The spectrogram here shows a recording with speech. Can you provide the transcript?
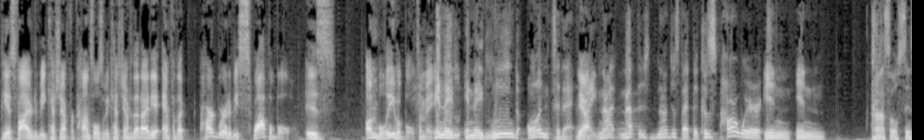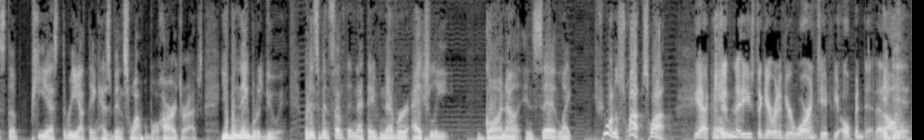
PS5 to be catching up, for consoles to be catching up to that idea, and for the hardware to be swappable is unbelievable to me. and they and they leaned on to that. Yeah. Like not not this not just that because hardware in in console since the PS3 I think has been swappable hard drives. You've been able to do it, but it's been something that they've never actually gone out and said like if you want to swap, swap. Yeah, because didn't it used to get rid of your warranty if you opened it at It all? did.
